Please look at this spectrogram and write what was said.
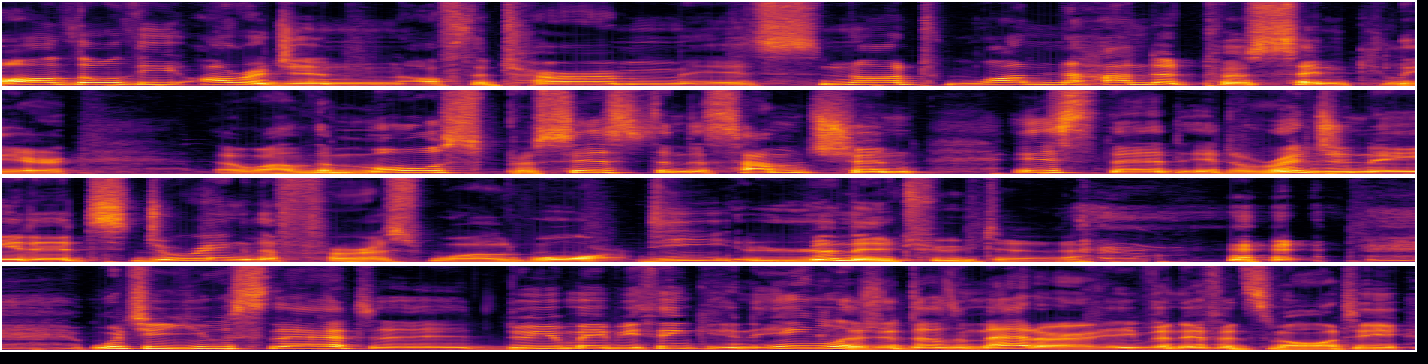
Although the origin of the term is not 100% clear, well, the most persistent assumption is that it originated during the First World War. Die Lümmeltüte. Would you use that? Uh, do you maybe think in English it doesn't matter, even if it's naughty,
